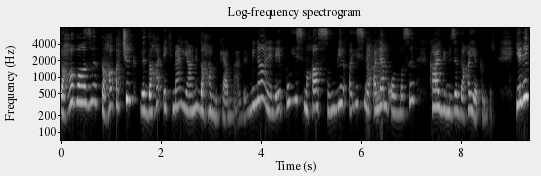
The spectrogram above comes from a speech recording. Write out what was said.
daha vazı, daha açık ve daha ekmel yani daha mükemmeldir. Binaenaleyh bu ismi hasın bir ismi alem olması kalbimize daha yakındır. Gerek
